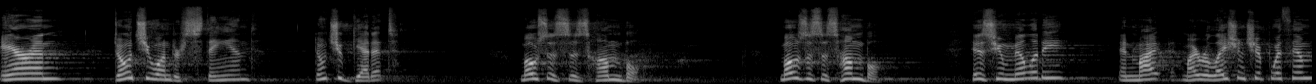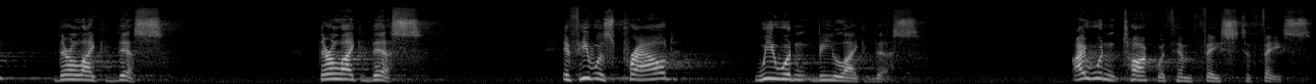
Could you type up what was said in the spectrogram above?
Aaron, don't you understand? Don't you get it? Moses is humble. Moses is humble. His humility and my, my relationship with him, they're like this. They're like this. If he was proud, we wouldn't be like this. I wouldn't talk with him face to face.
